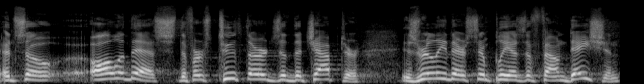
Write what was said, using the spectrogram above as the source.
And so, uh, all of this, the first two thirds of the chapter, is really there simply as a foundation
